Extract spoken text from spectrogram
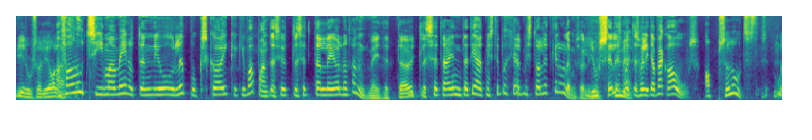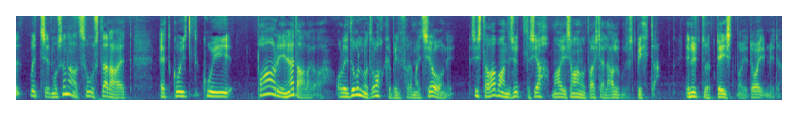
viirus oli olemas. Fauci, ma meenutan ju lõpuks ka ikkagi vabandas ja ütles, et tal ei olnud andmeid, et ta ütles seda enda teadmiste põhjal, mis tol hetkel olemas oli. selles nimelt. mõttes oli ta väga aus. absoluutselt, võtsid mu sõnad suust ära, et, et kui, kui paari nädalaga oli tulnud rohkem informatsiooni, siis ta vabandas, ütles jah, ma ei saanud asjale algusest pihta ja nüüd tuleb teistmoodi toimida.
